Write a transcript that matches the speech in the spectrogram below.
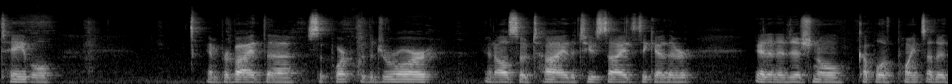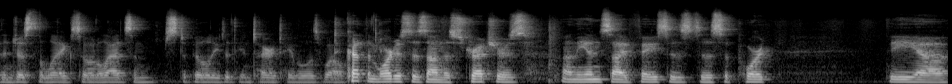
table and provide the support for the drawer and also tie the two sides together at an additional couple of points other than just the legs so it'll add some stability to the entire table as well. Cut the mortises on the stretchers on the inside faces to support the uh,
